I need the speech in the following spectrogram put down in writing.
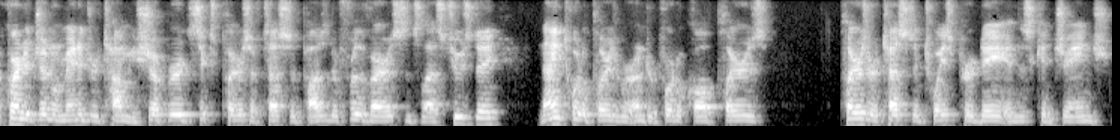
According to General Manager Tommy Shepard, six players have tested positive for the virus since last Tuesday. Nine total players were under protocol. Players players are tested twice per day, and this can change.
